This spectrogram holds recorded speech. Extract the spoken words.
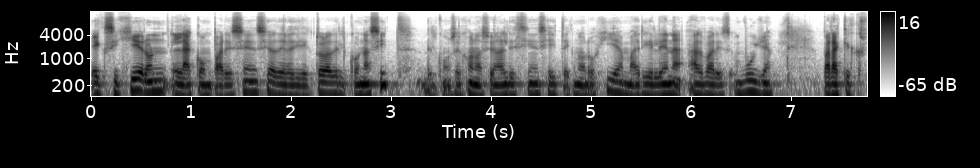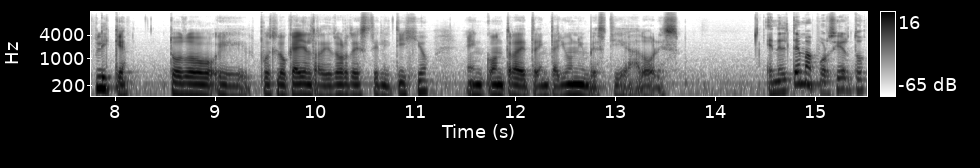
exigieron la comparecencia de la directora del CONACIT, del Consejo Nacional de Ciencia y Tecnología, María Elena Álvarez Bulla, para que explique todo eh, pues lo que hay alrededor de este litigio en contra de 31 investigadores. En el tema, por cierto,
